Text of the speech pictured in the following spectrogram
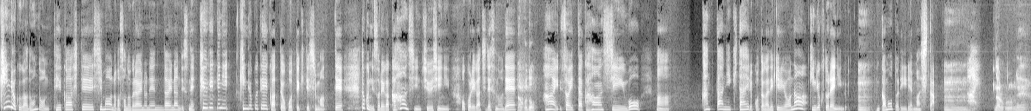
筋力がどんどん低下してしまうのがそのぐらいの年代なんですね。急激に筋力低下って起こってきてしまって特にそれが下半身中心に起こりがちですので、なるほど。はい、そういった下半身を、まあ、簡単に鍛えることができるような筋力トレーニングうん。なんかも取り入れました。うん。はいなるほどね。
